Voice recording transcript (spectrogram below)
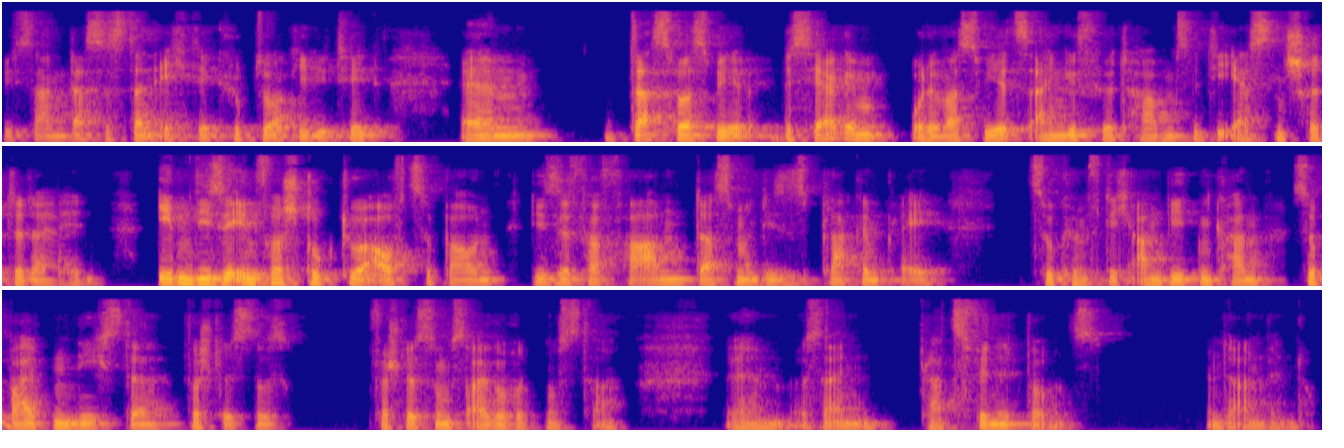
ich sagen, das ist dann echte Kryptoagilität. Ähm, das, was wir bisher oder was wir jetzt eingeführt haben, sind die ersten Schritte dahin, eben diese Infrastruktur aufzubauen, diese Verfahren, dass man dieses Plug-and-Play zukünftig anbieten kann, sobald ein nächster Verschlüsselungs Verschlüsselungsalgorithmus da ähm, seinen Platz findet bei uns in der Anwendung.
